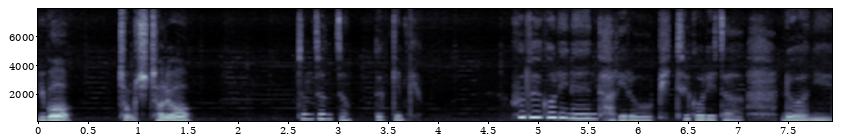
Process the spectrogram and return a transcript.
이봐 정신 차려. 점점점 느낌표. 후들거리는 다리로 비틀거리자 르안이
